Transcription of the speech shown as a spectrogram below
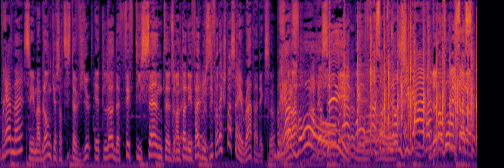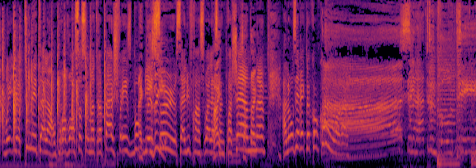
Vraiment. C'est ma blonde qui a sorti ce vieux hit-là de 50 Cent durant le temps des fêtes. Je me suis dit, faudrait que je fasse un rap avec ça. Bravo! Voilà. Merci! Bravo, François Coulombe-Giguère. On Il a pourra tous voir les ça talents. sur- Oui, il y a tous les talents. On pourra voir ça sur notre page Facebook, Avec bien plaisir. sûr. Salut François, à la Bye. semaine prochaine. Certain. Allons-y avec le concours. Ah, c'est la toute beauté.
